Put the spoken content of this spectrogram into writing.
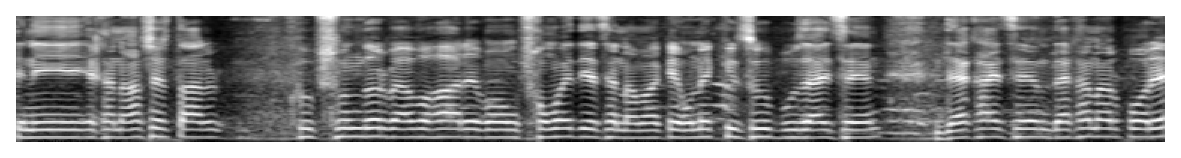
তিনি এখানে আসে তার খুব সুন্দর ব্যবহার এবং সময় দিয়েছেন আমাকে, অনেক কিছু বুঝাইছেন, দেখাইছেন, দেখানোর পরে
